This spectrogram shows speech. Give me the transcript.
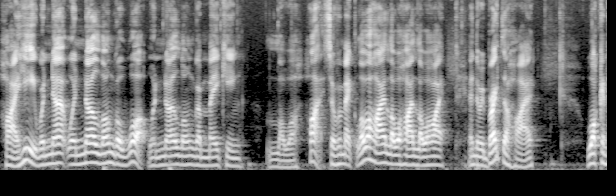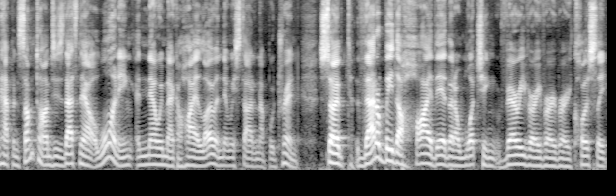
high here, we're no we're no longer what? We're no longer making lower high. So if we make lower high, lower high, lower high, and then we break the high, what can happen sometimes is that's now a warning and now we make a high low and then we start an upward trend. So that'll be the high there that I'm watching very, very, very, very closely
